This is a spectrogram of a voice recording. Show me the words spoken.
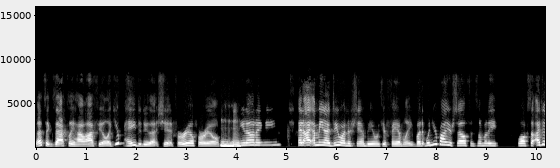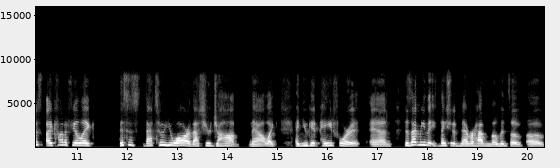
That's exactly how I feel. Like you're paid to do that shit for real, for real. Mm-hmm. You know what I mean? And I, I mean, I do understand being with your family, but when you're by yourself and somebody walks up, I just, I kind of feel like this is, that's who you are. That's your job now like and you get paid for it and does that mean that they should never have moments of of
